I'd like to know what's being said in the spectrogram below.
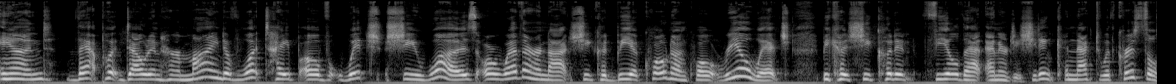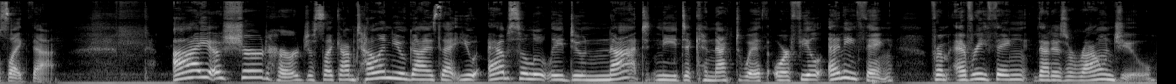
And that put doubt in her mind of what type of witch she was, or whether or not she could be a quote unquote real witch because she couldn't feel that energy. She didn't connect with crystals like that. I assured her, just like I'm telling you guys, that you absolutely do not need to connect with or feel anything from everything that is around you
